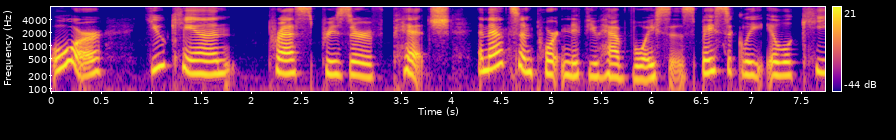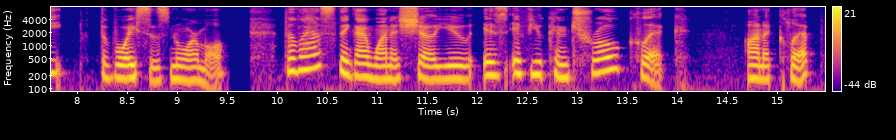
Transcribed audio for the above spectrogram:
Or you can press preserve pitch, and that's important if you have voices. Basically, it will keep the voices normal. The last thing I want to show you is if you control click on a clip,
